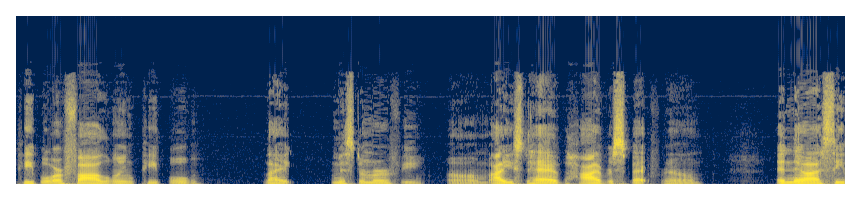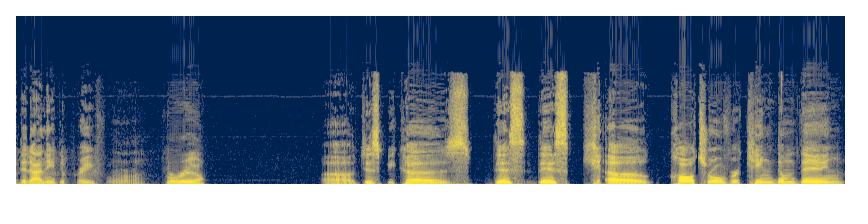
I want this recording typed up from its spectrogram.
people are following people like Mr. Murphy. Um, I used to have high respect for him, and now I see that I need to pray for him. for real. uh, just because this this uh, culture over kingdom thing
